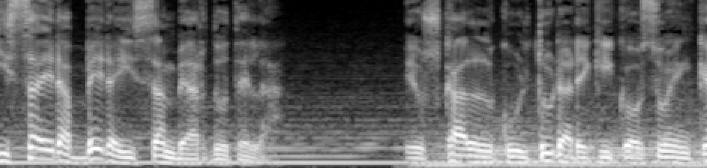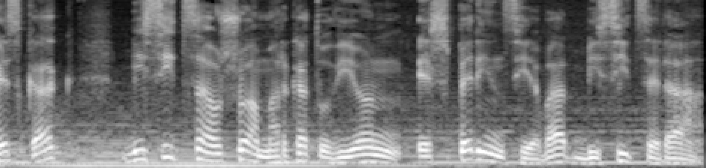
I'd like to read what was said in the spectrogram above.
izaera bera izan behar dutela. Euskal kulturarekiko zuen kezkak bizitza osoa markatu dion esperientzia bat bizitzera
